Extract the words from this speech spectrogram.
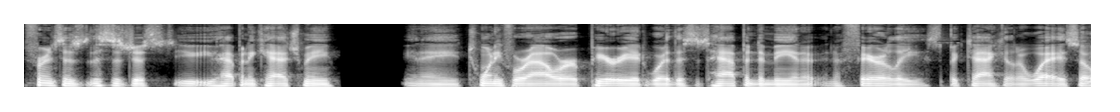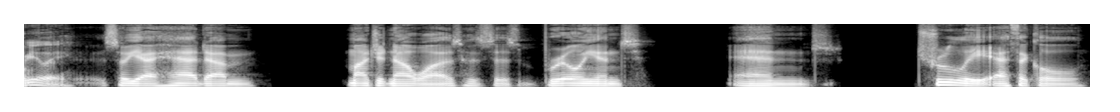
For instance, this is just you, you happen to catch me in a 24 hour period where this has happened to me in a, in a fairly spectacular way. So Really? so yeah, I had um, Maajid Nawaz, who's this brilliant and truly ethical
